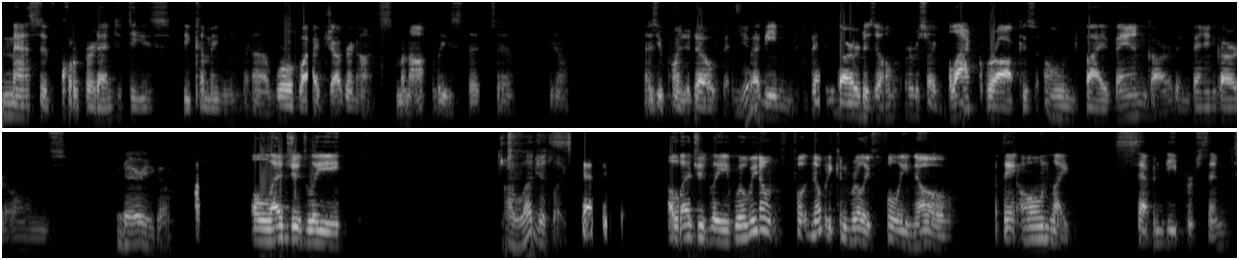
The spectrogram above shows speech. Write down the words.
massive corporate entities becoming uh, worldwide juggernauts, monopolies that uh, you know as you pointed out. I mean, Vanguard is owned, or sorry, BlackRock is owned by Vanguard, and Vanguard owns. There you go. Allegedly. Allegedly. Allegedly. Well, we don't. Nobody can really fully know, but they own like seventy percent,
